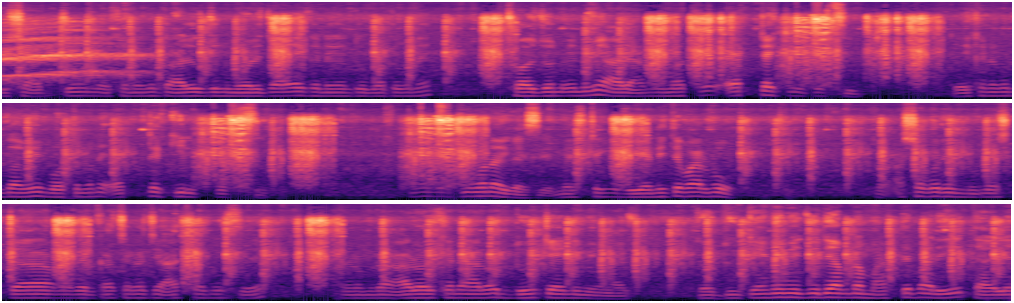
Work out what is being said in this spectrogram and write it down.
এই সাতজন, এখানে কিন্তু আরেকজন মরে যায়, এখানে কিন্তু বর্তমানে ছয়জন এনিমি আর আমি মাত্র একটা কিল করছি। তো এখানে কিন্তু আমি বর্তমানে একটা কিল করছি। তোমাদের কি মনে হয় গেছে ম্যাচটা কি ধুয়ে নিতে পারব? আশা করি ম্যাচটা আমাদের কাছাকাছি আসা পড়ছে আমরা আরও এখানে আরও দুইটা এনিমি লাইভ তো দুইটা এনিমি যদি আমরা মারতে পারি, তাহলে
